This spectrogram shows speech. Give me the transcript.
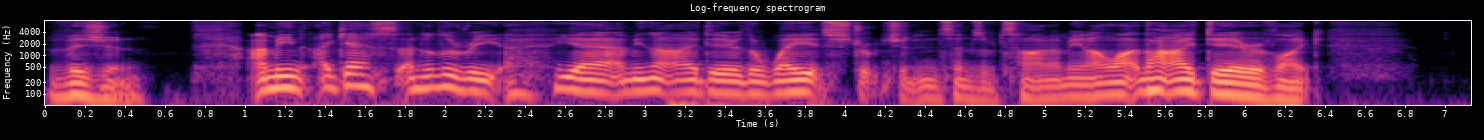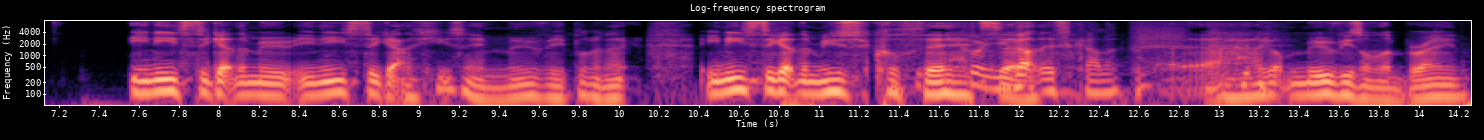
vision. I mean, I guess another re yeah, I mean that idea of the way it's structured in terms of time. I mean, I like that idea of like he needs to get the movie. He needs to get. I keep saying movie, blooming heck. He needs to get the musical theatre. you got this, Callum. Uh, I got movies on the brain.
